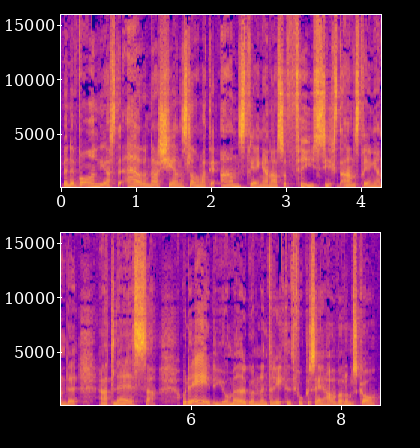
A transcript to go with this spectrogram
Men det vanligaste är den där känslan av att det är ansträngande, alltså fysiskt ansträngande att läsa. Och det är det ju om ögonen inte riktigt fokuserar på vad de ska.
